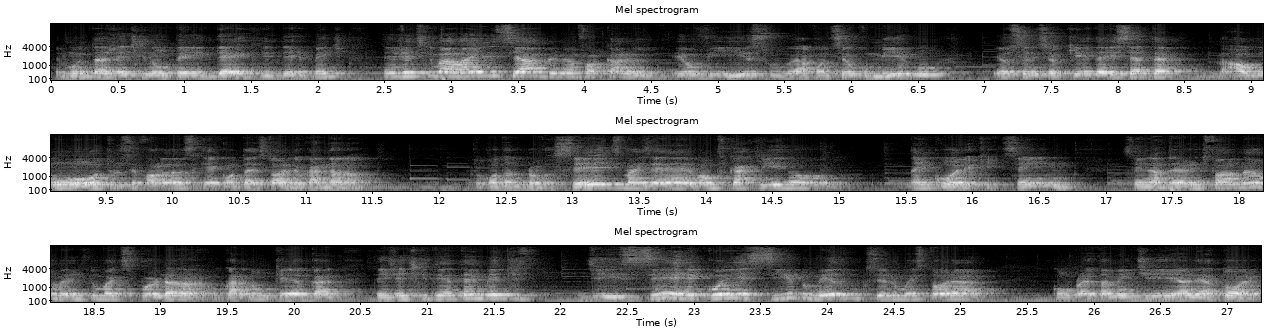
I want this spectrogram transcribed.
tem muita gente que não tem ideia que de repente tem gente que vai lá e se abre mesmo e fala, cara, eu, eu vi isso, aconteceu comigo, eu sei não sei o que, daí você até algum outro, você fala, você quer contar a história? Daí o cara, não, não. Tô contando pra vocês, mas é. Vamos ficar aqui no, na encolha aqui, sem, sem nada. A gente fala, não, mas a gente não vai te expor, não, não, o cara não quer, o cara. Tem gente que tem até medo de, de ser reconhecido mesmo que seja uma história completamente aleatória.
